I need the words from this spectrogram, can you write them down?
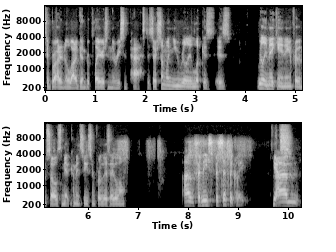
have brought in a lot of younger players in the recent past. Is there someone you really look as is really making a name for themselves in the upcoming season for Les Aiglons? Um, for Nice specifically, Yes. Um,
